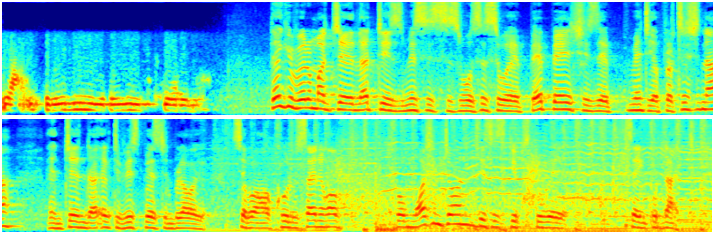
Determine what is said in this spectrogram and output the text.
yeah, it's really, really scary. Thank you very much. Uh, that is Mrs. Wosisiwe Bhebhe. She's a media practitioner and gender activist based in Bulawayo. Siyabonga kakhulu. Signing off from Washington, this is Gibbs Dube saying good night.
